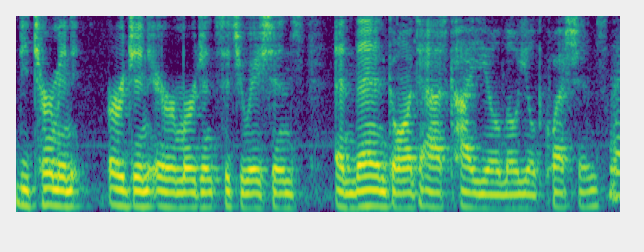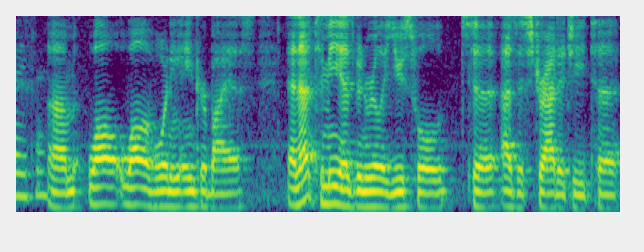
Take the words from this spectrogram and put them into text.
determine urgent or emergent situations and then go on to ask high yield low yield questions right, Um, while while avoiding anchor bias. And that to me has been really useful to as a strategy to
